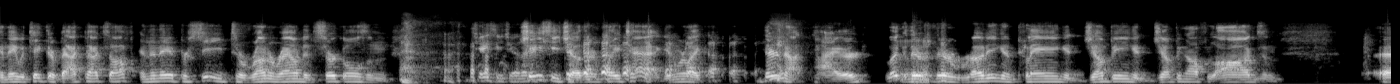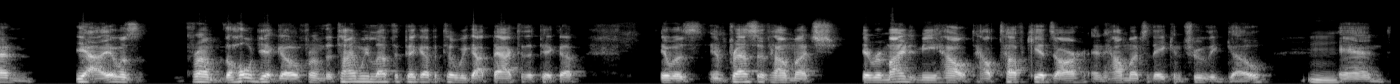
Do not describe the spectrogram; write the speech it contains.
and they would take their backpacks off, and then they would proceed to run around in circles and Chase each other. chase each other and play tag. And we're like, they're not tired. Look, they're they're running and playing and jumping and jumping off logs and and yeah, it was from the whole get go, from the time we left the pickup until we got back to the pickup. It was impressive how much it reminded me how how tough kids are and how much they can truly go Mm. and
